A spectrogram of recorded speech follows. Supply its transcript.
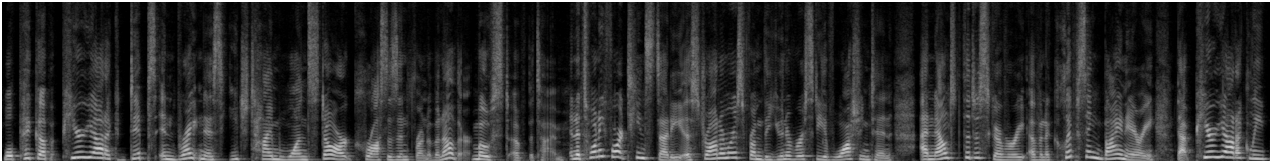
will pick up periodic dips in brightness each time one star crosses in front of another, most of the time. In a 2014 study, astronomers from the University of Washington announced the discovery of an eclipsing binary that periodically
